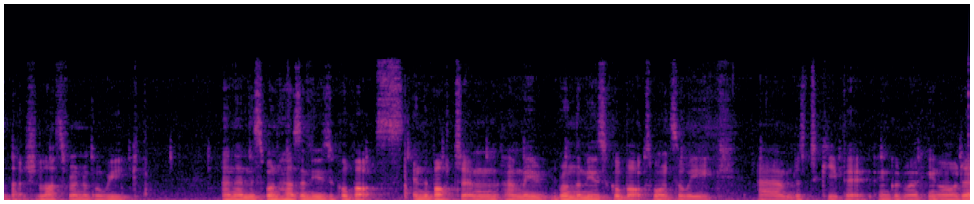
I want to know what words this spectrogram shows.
So that should last for another week. And then this one has a musical box in the bottom, and we run the musical box once a week um, just to keep it in good working order.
